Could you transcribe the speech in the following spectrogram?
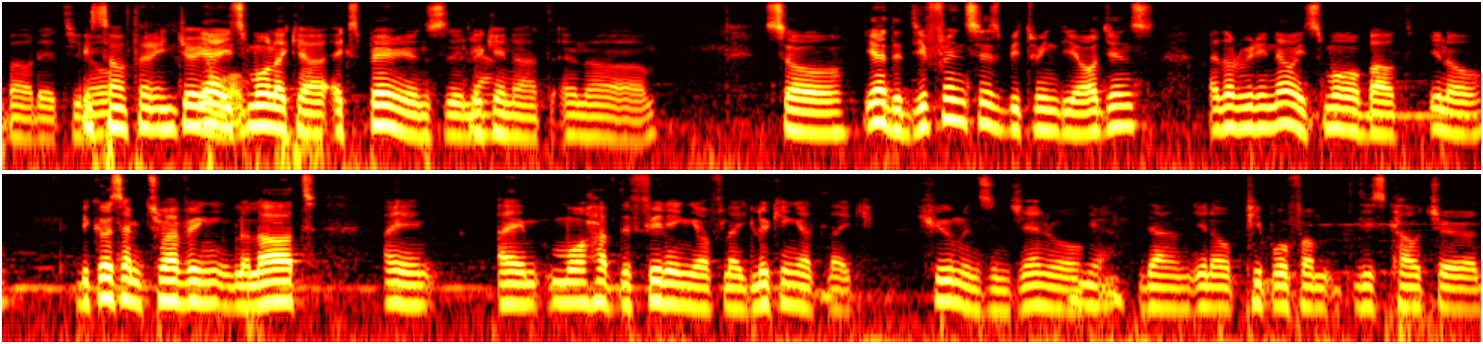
about it you it's know something enjoyable. yeah it's more like a experience they're Yeah. looking at and um, so yeah the differences between the audience i don't really know it's more about you know because i'm traveling a lot i i more have the feeling of like looking at like humans in general Yeah. than you know people from this culture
